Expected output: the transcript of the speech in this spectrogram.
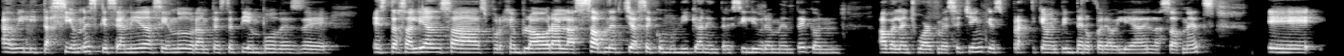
habilitaciones que se han ido haciendo durante este tiempo desde estas alianzas, por ejemplo, ahora las subnets ya se comunican entre sí libremente con Avalanche Warp Messaging, que es prácticamente interoperabilidad en las subnets. Eh,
